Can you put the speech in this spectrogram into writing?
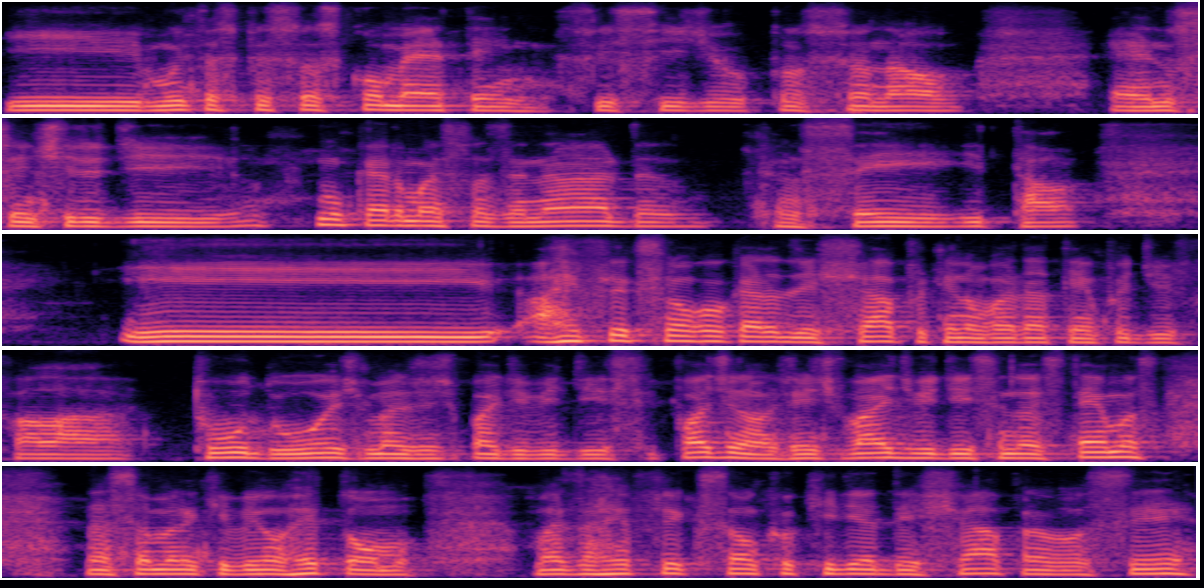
E muitas pessoas cometem suicídio profissional é, no sentido de não quero mais fazer nada, cansei e tal. E a reflexão que eu quero deixar, porque não vai dar tempo de falar tudo hoje, mas a gente pode dividir isso. Pode não, a gente vai dividir isso em dois temas. Na semana que vem eu retomo. Mas a reflexão que eu queria deixar para você,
